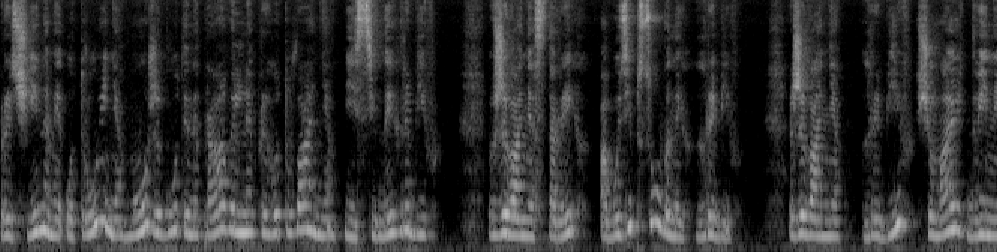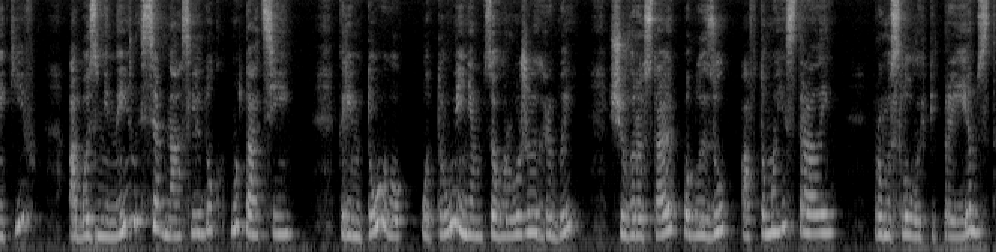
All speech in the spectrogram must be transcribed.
Причинами отруєння може бути неправильне приготування їстівних грибів, вживання старих або зіпсованих грибів, вживання грибів, що мають двійників або змінилися внаслідок мутації. Крім того, отруєнням загрожують гриби, що виростають поблизу автомагістралей, промислових підприємств,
